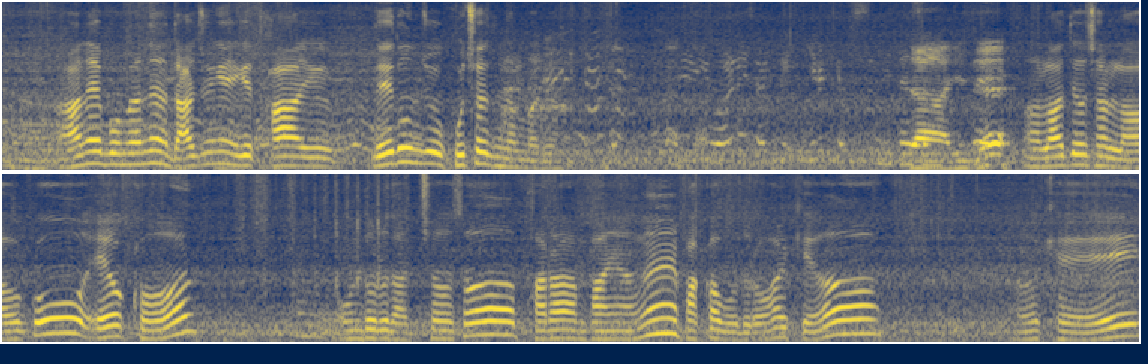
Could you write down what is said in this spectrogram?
어, 안에 보면은 나중에 이게 다 내 돈 주고 고쳐야 된단 말이야. 자 이제 어, 라디오 잘 나오고 에어컨 온도를 낮춰서 바람 방향을 바꿔보도록 할게요. 오케이,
